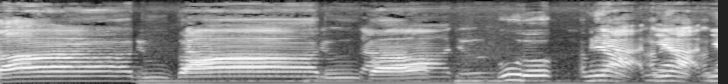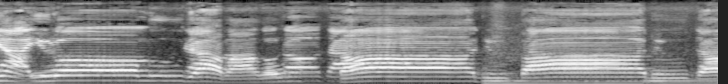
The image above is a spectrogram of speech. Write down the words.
သာဓုသာဓုသာဓုကုသိုလ် အမြတ်အမြတ်အမြတ်ယူတော်မူကြပါကုန်လောသာဓုသာဓုသာ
